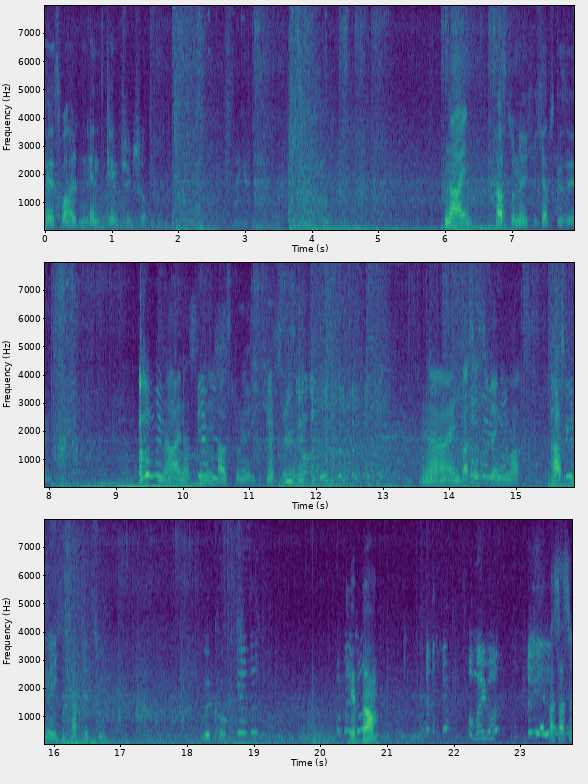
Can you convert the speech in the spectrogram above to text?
Okay, es war halt ein Endgame-Trickshot. Nein, Hast du nicht, ich hab's gesehen. Oh mein nein, hast du Ja, nicht. Hast du nicht, ich hab's gesehen. Nein, was oh hast du denn gemacht? Hast du nicht, ich hab dir zugeguckt. geguckt. Oh down. Oh mein Gott. Was hast du denn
